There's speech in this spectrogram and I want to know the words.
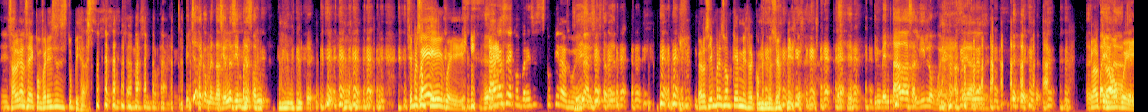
Este, Sálganse de conferencias estúpidas. o sea, más importante. Pinches recomendaciones siempre son. Siempre son qué, güey. Sálganse de conferencias estúpidas, güey. Sí, sí, sí, está bien. Pero siempre son qué mis recomendaciones. Inventadas al hilo, güey. O sea, Claro que no, güey.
